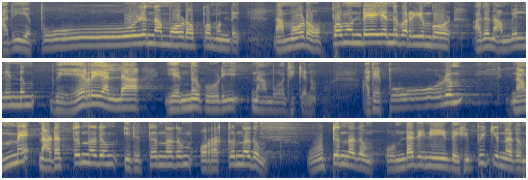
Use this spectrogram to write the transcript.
അത് എപ്പോഴും നമ്മോടൊപ്പമുണ്ട്. നമ്മോടൊപ്പമുണ്ട് എന്ന് പറയുമ്പോൾ അത് നമ്മിൽ നിന്നും വേറെയല്ല എന്നുകൂടി നാം ബോധിക്കണം. അതെപ്പോഴും നമ്മെ നടത്തുന്നതും ഇരുത്തുന്നതും ഉറക്കുന്നതും ഊട്ടുന്നതും ഉണ്ടതിനെ ദഹിപ്പിക്കുന്നതും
